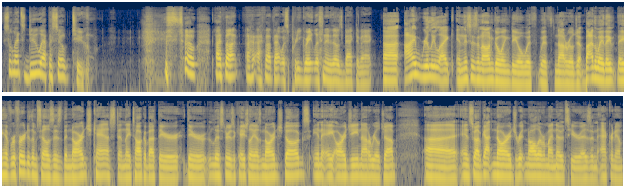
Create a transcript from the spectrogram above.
so let's do episode two. so I thought I, thought that was pretty great listening to those back to back. Uh, I really like, and this is an ongoing deal with with not a real job. By the way, they they have referred to themselves as the Narge Cast, and they talk about their their listeners occasionally as Narge dogs, N A R G, not a real job. Uh, and so I've got Narge written all over my notes here as an acronym.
